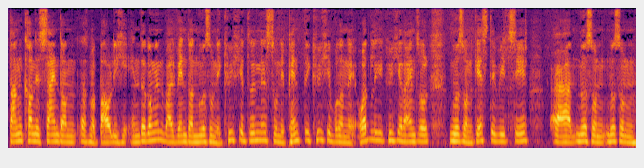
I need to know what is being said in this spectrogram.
Dann kann es sein, dann, dass man bauliche Änderungen, weil wenn dann nur so eine Küche drin ist, so eine Pantry-Küche, wo dann eine ordentliche Küche rein soll, nur so ein Gäste-WC, äh, nur so ein, nur so ein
